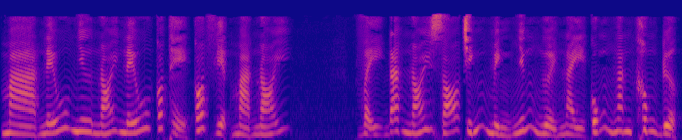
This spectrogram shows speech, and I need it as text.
Mà nếu như nói nếu có thể có việc mà nói. Vậy đã nói rõ chính mình những người này cũng ngăn không được.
